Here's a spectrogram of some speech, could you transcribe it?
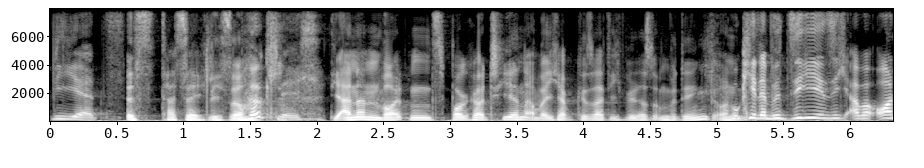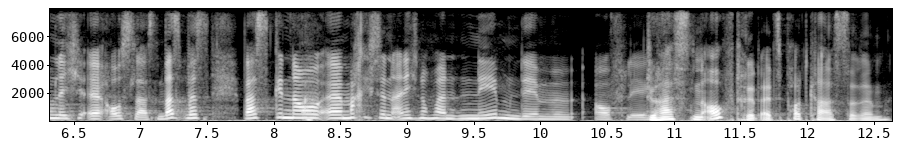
Wie jetzt? Ist tatsächlich so. Wirklich? Die anderen wollten es boykottieren, aber ich habe gesagt, ich will das unbedingt. okay, da wird sie sich aber ordentlich äh, auslassen. Was, was, was genau äh, mache ich denn eigentlich nochmal neben dem Auflegen? Du hast einen Auftritt als Podcasterin.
